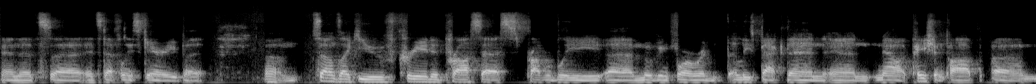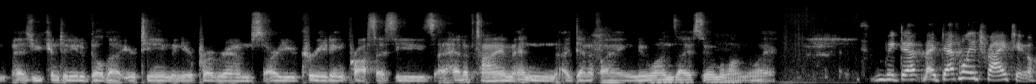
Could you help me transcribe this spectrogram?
and it's uh, it's definitely scary, but um, sounds like you've created process probably uh, moving forward, at least back then, and now at PatientPop. Um, as you continue to build out your team and your programs, are you creating processes ahead of time and identifying new ones? I assume along the way we de- I definitely try to.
